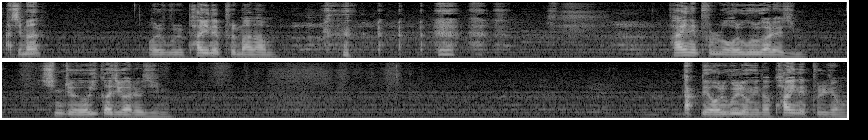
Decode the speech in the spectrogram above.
하지만 얼굴 파인애플 만함. 파인애플로 얼굴 가려짐. 심지어 여기까지 가려짐. 딱 내 얼굴형이다. 파인애플형.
